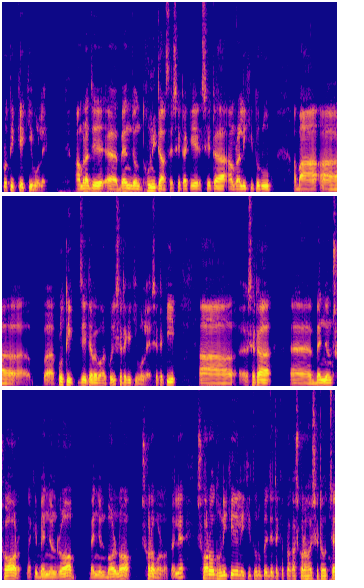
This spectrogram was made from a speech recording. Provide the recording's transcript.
প্রতীককে কি বলে? আমরা যে ব্যঞ্জন ধ্বনিটা আছে সেটাকে, সেটা আমরা লিখিত রূপ বা প্রতীক যেটা ব্যবহার করি সেটাকে কি বলে? সেটা কি সেটা ব্যঞ্জন স্বর নাকি ব্যঞ্জন রব? ব্যঞ্জন বর্ণ, স্বরবর্ণ। তাইলে স্বরধ্বনিকে লিখিত রূপে যেটাকে প্রকাশ করা হয় সেটা হচ্ছে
